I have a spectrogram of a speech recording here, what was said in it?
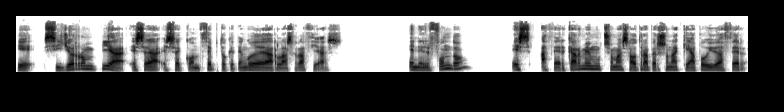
que si yo rompía ese, ese concepto que tengo de dar las gracias, en el fondo es acercarme mucho más a otra persona que ha podido hacer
